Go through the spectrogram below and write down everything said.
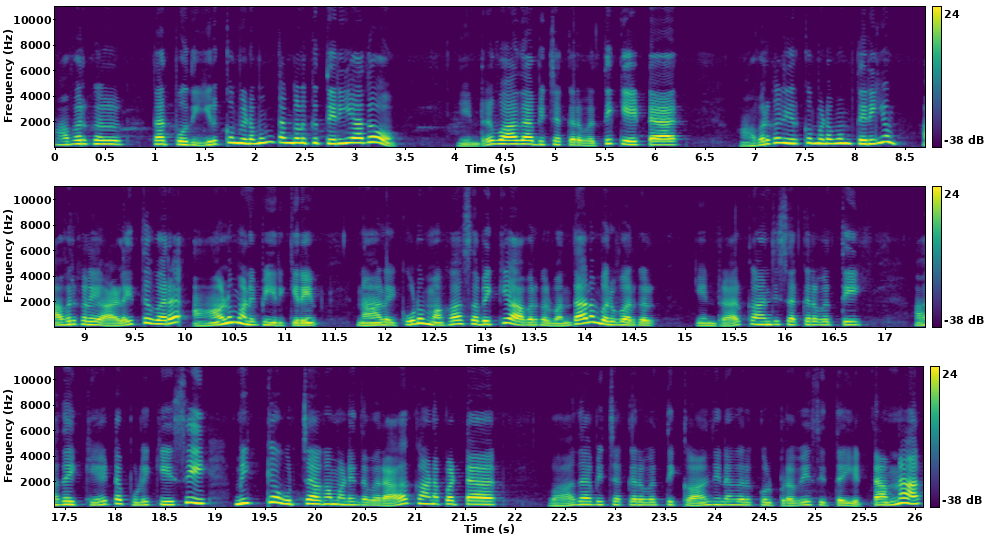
அவர்கள் தற்போது இருக்கும் இடமும் தங்களுக்கு தெரியாதோ? என்று வாதாபி சக்கரவர்த்தி கேட்டார். அவர்கள் இருக்கும் இடமும் தெரியும். அவர்களை அழைத்து வர ஆளும் அனுப்பியிருக்கிறேன். நாளை கூட மகாசபைக்கு அவர்கள் வந்தாலும் வருவார்கள் என்றார் காஞ்சி சக்கரவர்த்தி. அதை கேட்ட புலிகேசி மிக்க உற்சாகம் அடைந்தவராக காணப்பட்டார். வாதாபி சக்கரவர்த்தி காஞ்சி நகருக்குள் பிரவேசித்த எட்டாம் நாள்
